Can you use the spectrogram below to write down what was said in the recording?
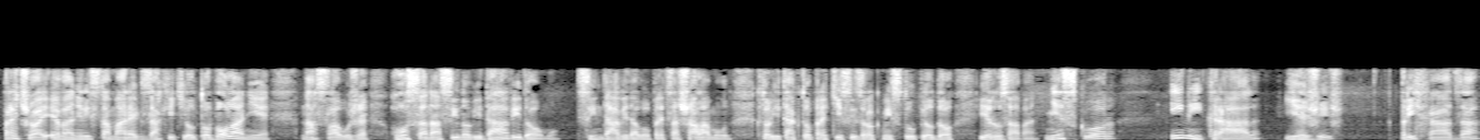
prečo aj evangelista Marek zachytil to volanie na slavu, že Hosana synovi Dávidovmu. Syn Dávida bol predsa Šalamún, ktorý takto pred tisíc rokmi vstúpil do Jeruzalema. Neskôr iný kráľ, Ježiš, prichádza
